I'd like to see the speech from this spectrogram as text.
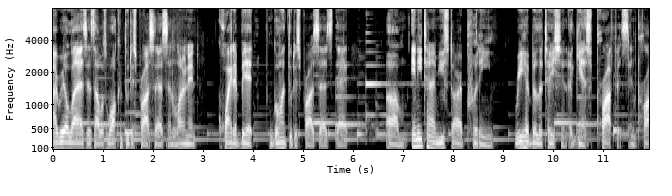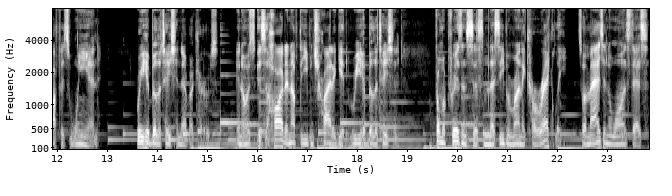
I realized as I was walking through this process and learning quite a bit from going through this process that um, anytime you start putting rehabilitation against profits and profits win, rehabilitation never occurs. You know, it's, it's hard enough to even try to get rehabilitation from a prison system that's even running correctly. So imagine the ones that's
